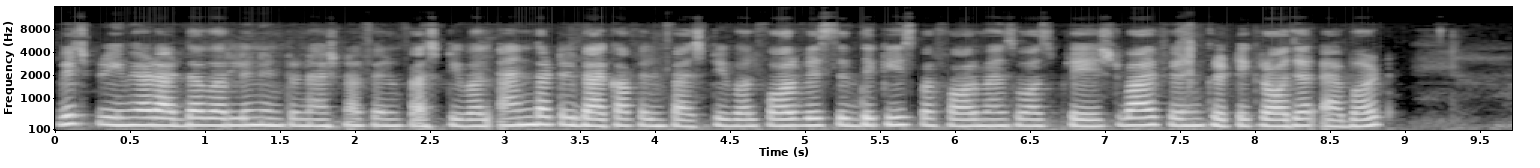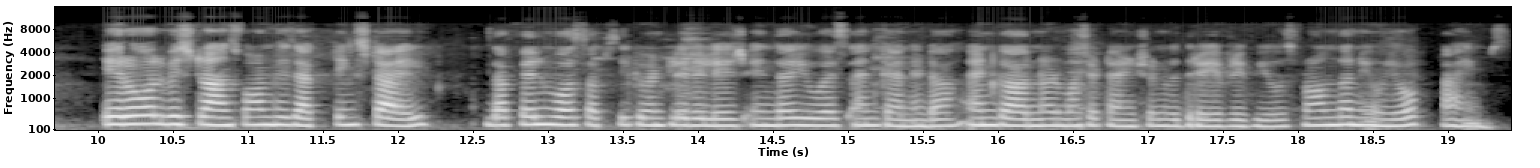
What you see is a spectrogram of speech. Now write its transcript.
which premiered at the Berlin International Film Festival and the Tribeca Film Festival, for which Siddiqui's performance was praised by film critic Roger Ebert a role which transformed his acting style. The film was subsequently released in the US and Canada and garnered much attention with rave reviews from the New York Times.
